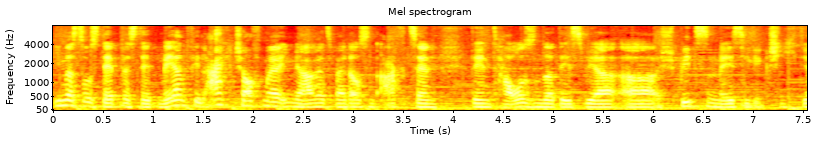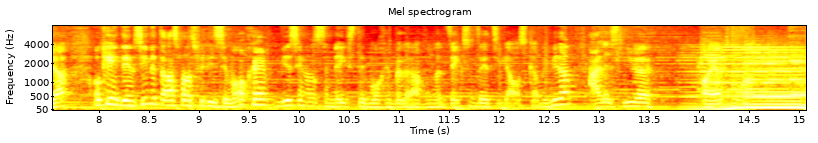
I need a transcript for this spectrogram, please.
immer so Step by Step mehr und vielleicht schaffen wir im Jahre 2018 den Tausender. Das wäre äh, spitzenmäßige Geschichte. Ja. Okay, in dem Sinne, das war's für diese Woche. Wir sehen uns nächste Woche bei der 166 Ausgabe wieder. Alles Liebe, euer Thomas.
